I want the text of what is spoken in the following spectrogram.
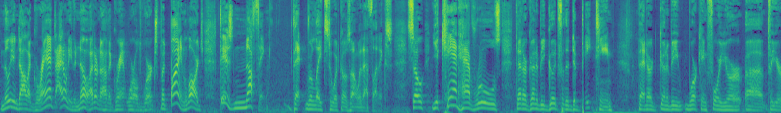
million dollar grant, I don't even know. I don't know how the grant world works, but by and large, there's nothing that relates to what goes on with athletics. So you can't have rules that are going to be good for the debate team that are going to be working for your uh, for your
